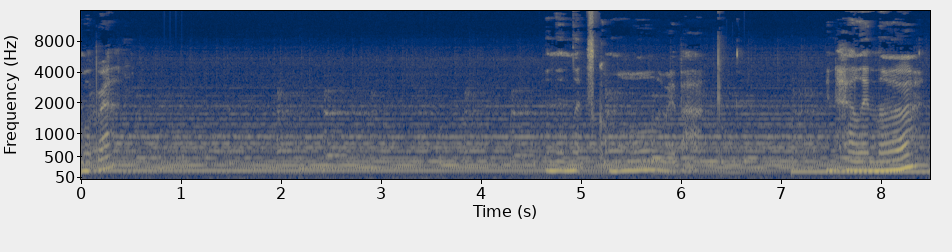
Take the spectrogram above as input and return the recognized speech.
more breath. And then let's come all the way back. Inhale in there.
